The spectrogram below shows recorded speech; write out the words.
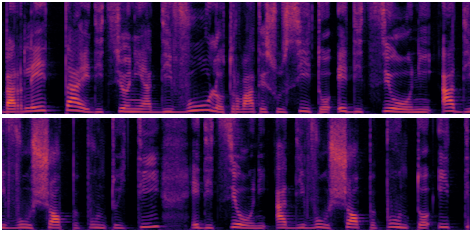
Barletta, edizioni ADV, lo trovate sul sito edizioniadvshop.it, edizioni advshop.it,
